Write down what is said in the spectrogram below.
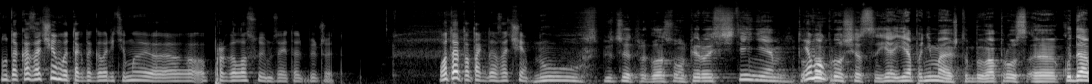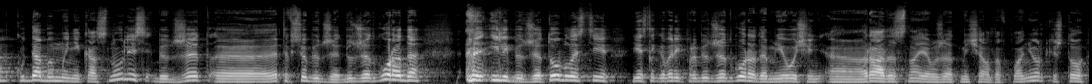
Ну так а зачем вы тогда говорите, мы э, проголосуем за этот бюджет? Вот это тогда зачем? Ну, бюджет проголосован первое чтение. Тут я вопрос мог... сейчас, я, я понимаю, что вопрос, э, куда, куда бы мы ни коснулись, бюджет, э, это все бюджет. Бюджет города, или бюджет области. Если говорить про бюджет города, мне очень э, радостно, я уже отмечал это в планерке, что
